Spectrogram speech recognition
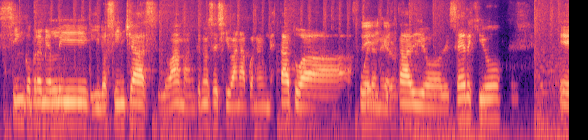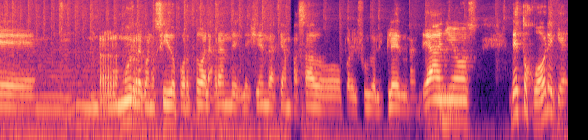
cinco Premier League y los hinchas lo aman. Que no sé si van a poner una estatua afuera en el estadio de Sergio. Eh, muy reconocido por todas las grandes leyendas que han pasado por el fútbol inglés durante años. De estos jugadores que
